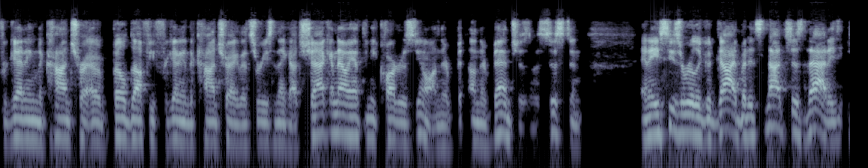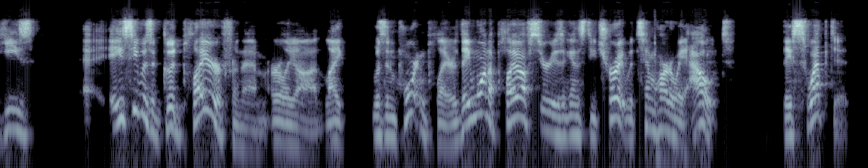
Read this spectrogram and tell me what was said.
forgetting the contract, Bill Duffy forgetting the contract. That's the reason they got Shaq. And now Anthony Carter's, you know, on their on their bench as an assistant. And AC's a really good guy, but it's not just that. He's AC was a good player for them early on. Like was an important player. They won a playoff series against Detroit with Tim Hardaway out they swept it.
